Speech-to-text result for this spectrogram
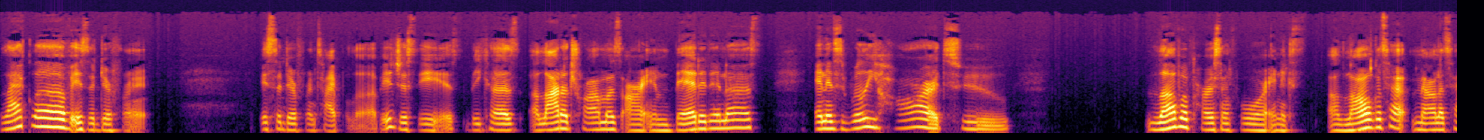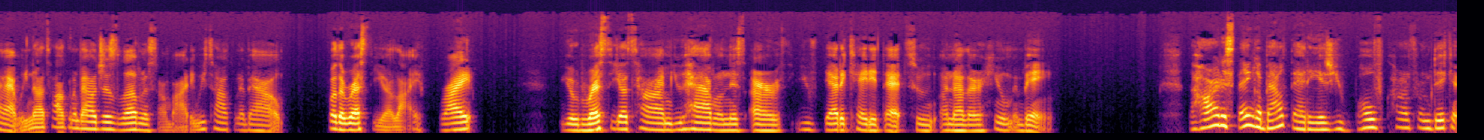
black love is a different it's a different type of love. It just is because a lot of traumas are embedded in us and it's really hard to love a person for an ex- a longer t- amount of time. We're not talking about just loving somebody. We're talking about for the rest of your life, right? Your rest of your time you have on this earth, you've dedicated that to another human being. The hardest thing about that is you both come from di-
